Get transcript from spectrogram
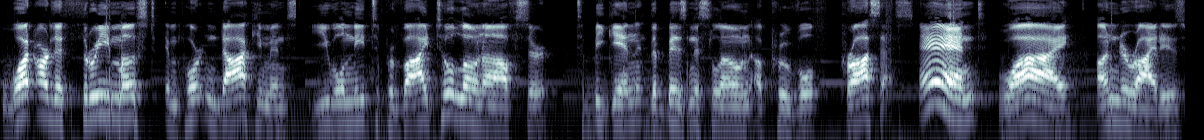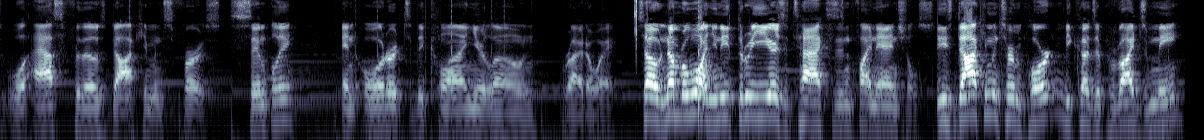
What are the three most important documents you will need to provide to a loan officer to begin the business loan approval process and why underwriters will ask for those documents first, simply in order to decline your loan right away. So, number one, you need three years of taxes and financials. These documents are important because it provides me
